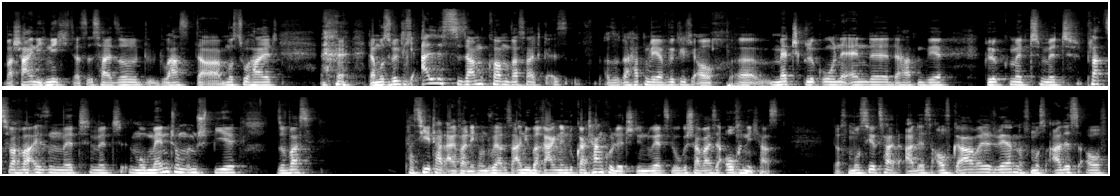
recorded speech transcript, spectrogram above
wahrscheinlich nicht. Das ist halt so, du, du hast, da musst du halt, da muss wirklich alles zusammenkommen, was halt. Also da hatten wir ja wirklich auch äh, Matchglück ohne Ende, da hatten wir Glück mit, mit Platzverweisen, mit, mit Momentum im Spiel. Sowas passiert halt einfach nicht. Und du hattest einen überragenden Luka Tankulic, den du jetzt logischerweise auch nicht hast. Das muss jetzt halt alles aufgearbeitet werden. Das muss alles auf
